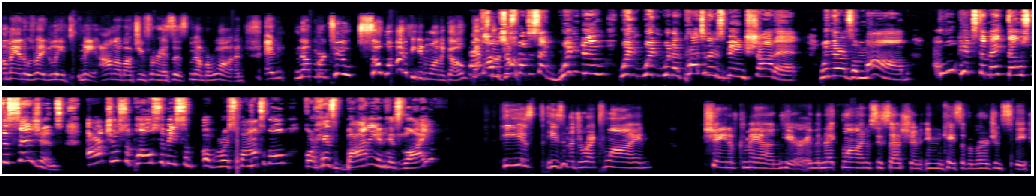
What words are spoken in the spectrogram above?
a man that was ready to leave to me. I don't know about you, Frances. Number one, and number two. So what if he didn't want to go? That's, That's I was just job. about to say. When do when when when a president is being shot at, when there's a mob, who gets to make those decisions? Aren't you supposed to be su- uh, responsible for his body and his life? he is he's in the direct line chain of command here in the next line of succession in case of emergency.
